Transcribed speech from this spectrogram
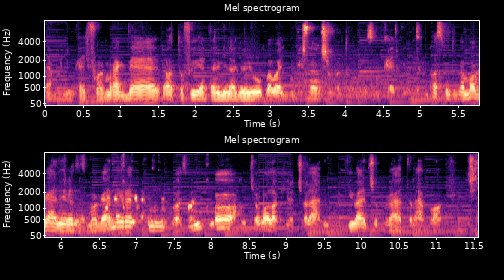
nem vagyunk egyformák, de attól függetlenül mi nagyon jóba vagyunk, és nagyon sokat dolgozunk együtt. Azt mondtuk, a magánélet az magánélet, a munka az munka, hogyha valaki a családunkra kíváncsi, akkor általában és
